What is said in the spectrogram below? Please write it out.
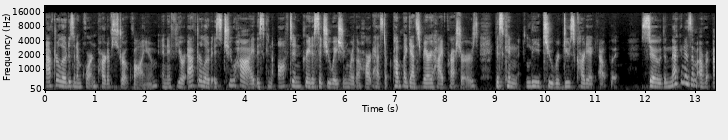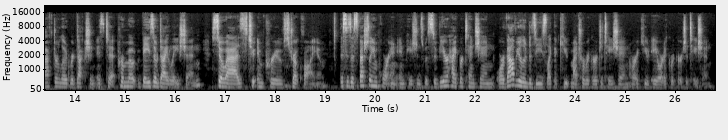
Afterload is an important part of stroke volume. And if your afterload is too high, this can often create a situation where the heart has to pump against very high pressures. This can lead to reduced cardiac output. So the mechanism of afterload reduction is to promote vasodilation so as to improve stroke volume. This is especially important in patients with severe hypertension or valvular disease like acute mitral regurgitation or acute aortic regurgitation.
